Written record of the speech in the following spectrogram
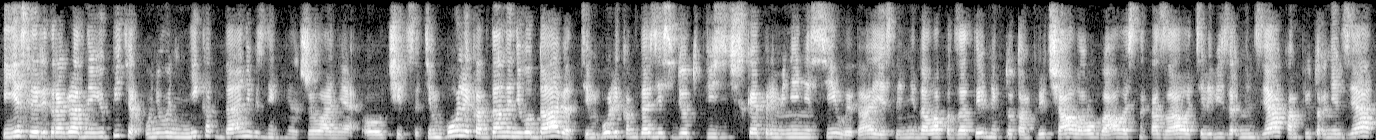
И если ретроградный Юпитер, у него никогда не возникнет желания э, учиться. Тем более, когда на него давят, тем более, когда здесь идет физическое применение силы. Да? Если не дала подзатыльник, кто там кричала, ругалась, наказала, телевизор нельзя, компьютер нельзя,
